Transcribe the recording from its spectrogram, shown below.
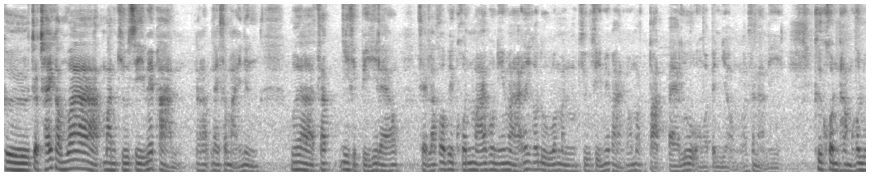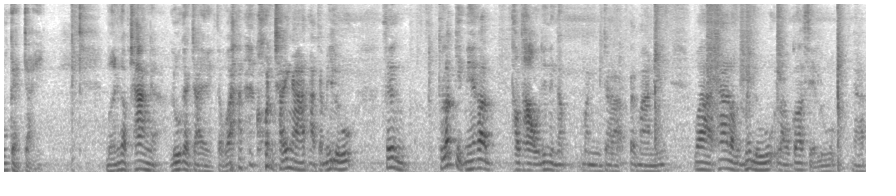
คือจะใช้คำว่ามัน QC ไม่ผ่านนะครับในสมัยหนึ่งเมื่อสัก 20 ปีที่แล้ว เสร็จแล้วก็ไปค้นไม้พวกนี้มา เอ้ยเขาดูว่ามัน QC ไม่ผ่านเขามาตัดแปรรูปออกมาเป็นหย่องลักษณะนี้ คือคนทำเขารู้แก่ใจ เหมือนกับช่างเนี่ยรู้แก่ใจ แต่ว่าคนใช้งานอาจจะไม่รู้ ซึ่งธุรกิจนี้ก็เทาๆนิดนึงครับ มันจะประมาณนี้ ว่าถ้าเราไม่รู้เราก็เสียรู้นะครับ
